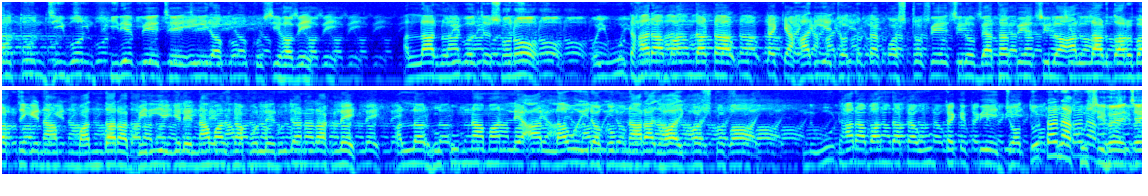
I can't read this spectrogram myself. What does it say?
নতুন জীবন ফিরে পেয়েছে এই রকম খুশি হবে। আল্লাহ নবী বলছে শোনো ওই বান্দাটা উটটাকে হারিয়ে যতটা কষ্ট পেয়েছিল ব্যথা পেয়েছিল আল্লাহর দরবার থেকে নাম বান্দারা বেরিয়ে গেলে নামাজ না পড়লে রোজা না রাখলে আল্লাহর হুকুম না মানলে আল্লাহ ওই রকম নারাজ হয় কষ্ট পায়। কিন্তু উট হারা বান্দাটা উটটাকে পেয়ে যতটা না খুশি হয়েছে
